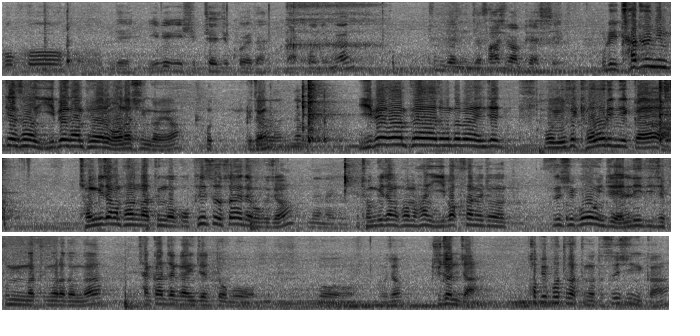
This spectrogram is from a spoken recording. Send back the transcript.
꽂고 네, 220 돼지코에다 딱 꽂으면 충전이 이제 40A씩. 우리 차주님께서 200A를 원하신 거예요? 보- 그죠? 네, 네, 200A 정도면 이제 뭐 요새 겨울이니까 전기장판 같은 거 꼭 필수로 써야 되고 그죠? 네, 네. 그렇죠. 전기장판 한 2박 3일 정도 쓰시고 이제 LED 제품 같은 거라던가 잠깐 잠깐 이제 또 뭐 뭐 뭐죠? 주전자, 커피 포트 같은 것도 쓰시니까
